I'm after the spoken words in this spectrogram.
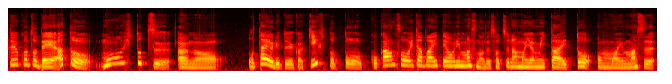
ということで、あともう一つ、あの、お便りというかギフトとご感想をいただいておりますのでそちらも読みたいと思います。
